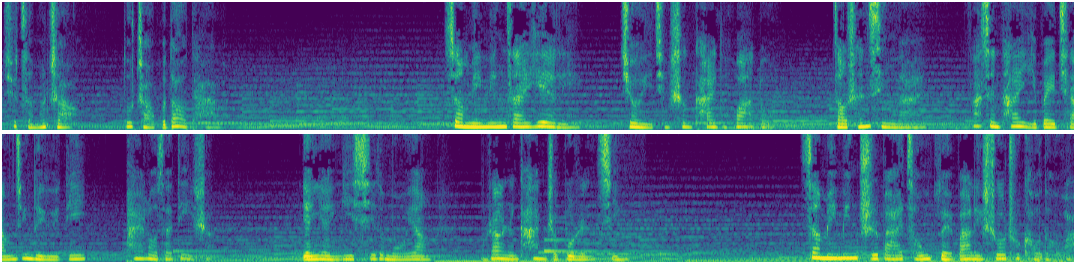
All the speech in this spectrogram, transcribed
却怎么找都找不到它了。像明明在夜里就已经盛开的花朵，早晨醒来，发现它已被强劲的雨滴拍落在地上。奄奄一息的模样，让人看着不忍心。像明明直白从嘴巴里说出口的话，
